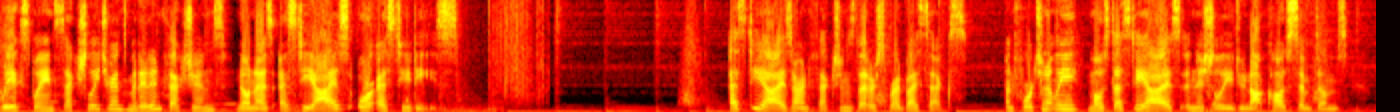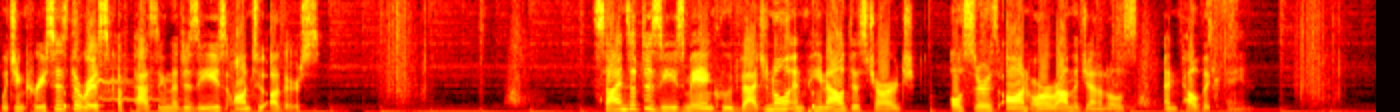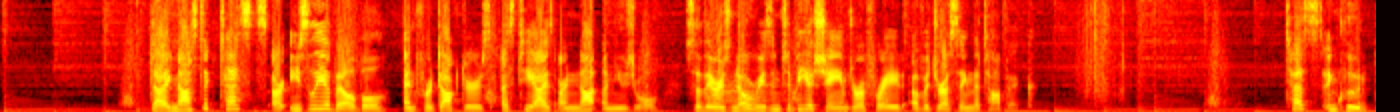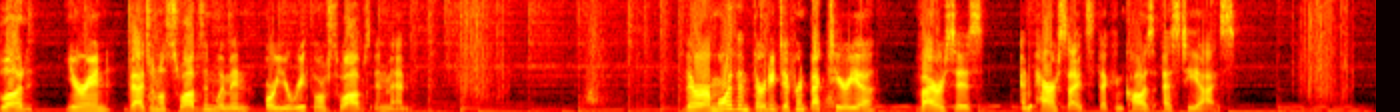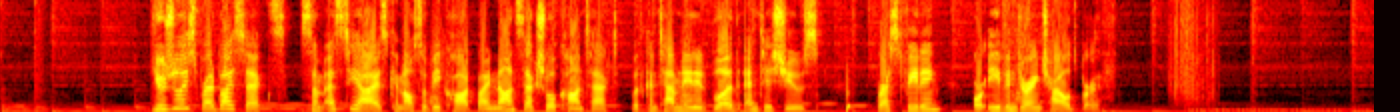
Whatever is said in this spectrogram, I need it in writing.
we explain sexually transmitted infections known as STIs or STDs. STIs are infections that are spread by sex. Unfortunately, most STIs initially do not cause symptoms, which increases the risk of passing the disease on to others. Signs of disease may include vaginal and penile discharge, ulcers on or around the genitals, and pelvic pain. Diagnostic tests are easily available, and for doctors, STIs are not unusual, so there is no reason to be ashamed or afraid of addressing the topic. Tests include blood, urine, vaginal swabs in women, or urethral swabs in men. There are more than 30 different bacteria, viruses, and parasites that can cause STIs. Usually spread by sex, some STIs can also be caught by non-sexual contact with contaminated blood and tissues, breastfeeding, or even during childbirth.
